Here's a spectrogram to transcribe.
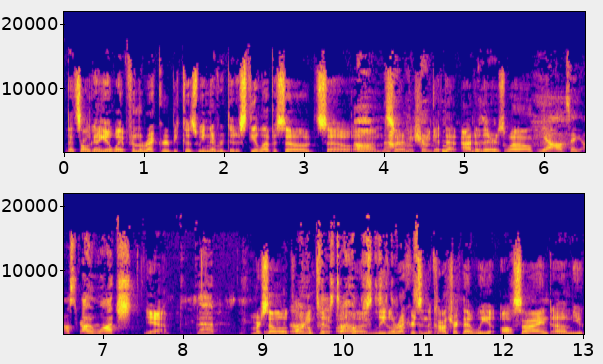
that's all going to get wiped from the record because we never did a Steel episode. So, um, no. sorry, make sure to get that out of there as well. Yeah, I'll take. I'll scrap. I watched Yeah. that. Marcelo, according please to don't. uh, legal records in the contract that we all signed, um, you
